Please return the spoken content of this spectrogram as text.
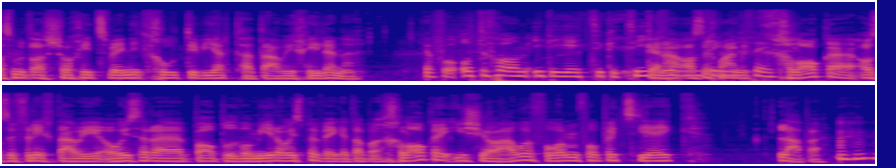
dass man das schon ein zu wenig kultiviert hat, auch in Kirchen. Ja, oder vor allem in der jetzigen Zeit. Genau, also ich meine, Klagen, also vielleicht auch in unserer Bubble, wo wir uns bewegen, aber Klagen ist ja auch eine Form von Beziehung leben. Mhm.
